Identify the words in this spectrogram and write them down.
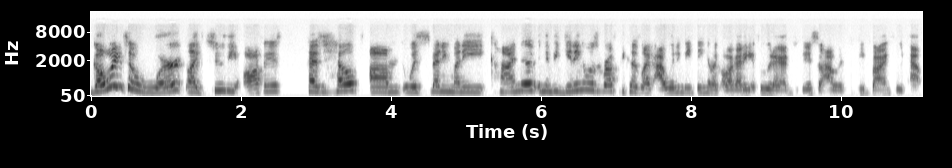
going to work like to the office has helped um with spending money kind of. In the beginning it was rough because like i wouldn't be thinking like oh i gotta get food. I gotta do this so i would be buying food out.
